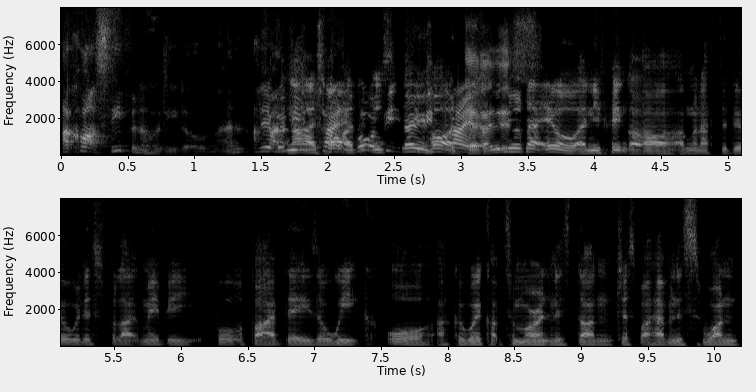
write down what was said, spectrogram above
I can't sleep in a hoodie though, man. I Yeah, find- but No, you it's hard. what It's very hard. it But like when you're this? that ill and you think, oh, I'm gonna have to deal with this for like maybe four or five days a week, or I could wake up tomorrow and it's done just by having this one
